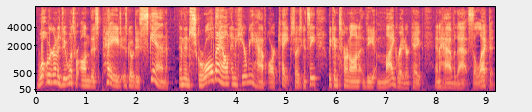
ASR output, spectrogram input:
what we're going to do once we're on this page is go to skin and then scroll down and here we have our cape. So as you can see, we can turn on the migrator cape and have that selected.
